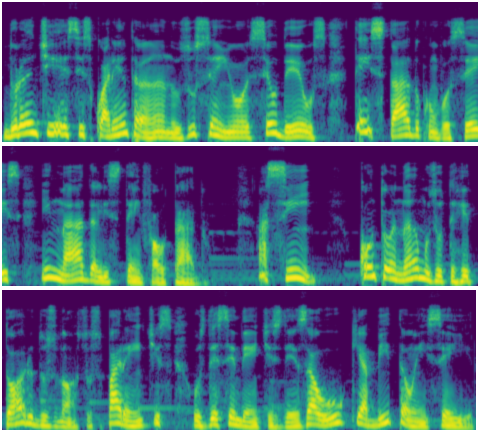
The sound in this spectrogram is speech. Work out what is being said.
Durante esses 40 anos, o Senhor, seu Deus, tem estado com vocês e nada lhes tem faltado. Assim, contornamos o território dos nossos parentes, os descendentes de Esaú, que habitam em Seir.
